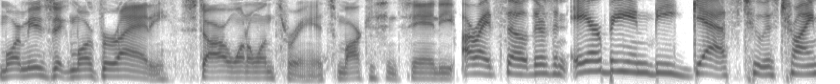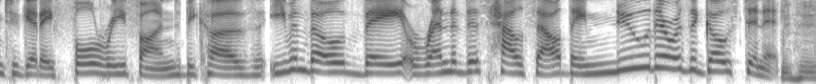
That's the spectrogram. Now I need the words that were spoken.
More music, more variety. Star 1013. It's Marcus and Sandy. All right, so there's an Airbnb guest who is trying to get a full refund because even though they rented this house out, they knew there was a ghost in it. Mm-hmm.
